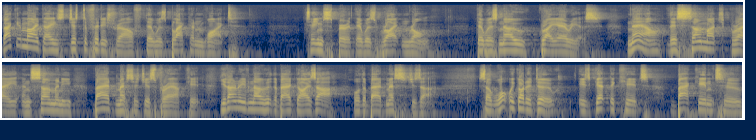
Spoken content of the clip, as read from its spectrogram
back in my days, just to finish, Ralph, there was black and white. Team spirit, there was right and wrong. There was no grey areas. Now, there's so much grey and so many bad messages for our kid. You don't even know who the bad guys are or the bad messages are. So, what we've got to do is get the kids back into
